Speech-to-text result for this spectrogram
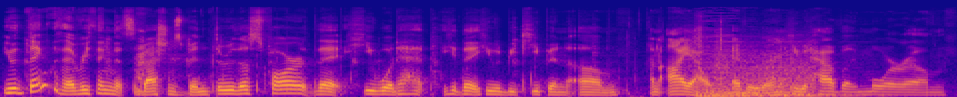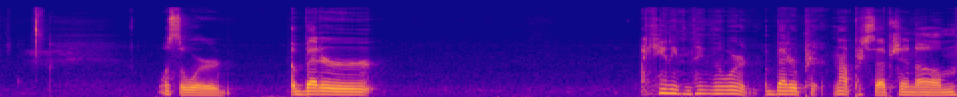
You would think with everything that Sebastian's been through thus far that he would ha- he, that he would be keeping um an eye out everywhere and he would have a more um what's the word a better I can't even think of the word a better per- not perception um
